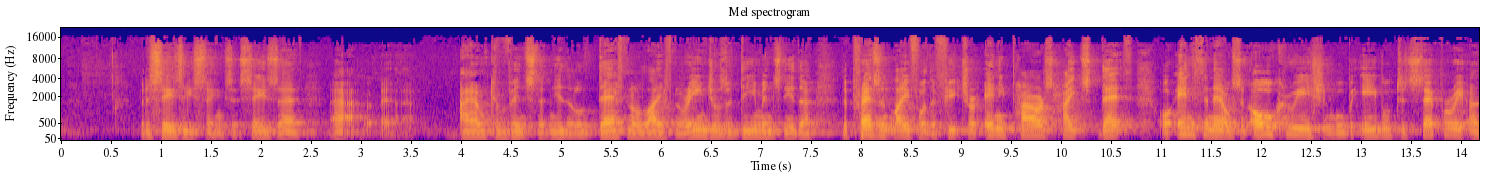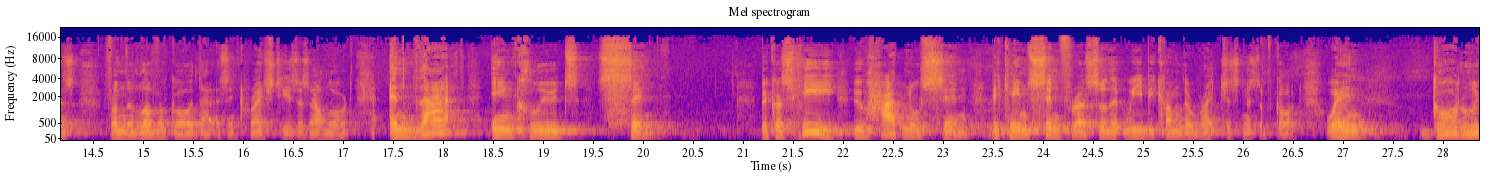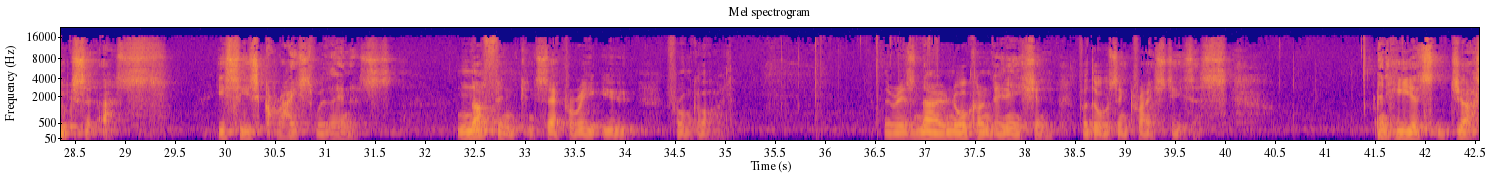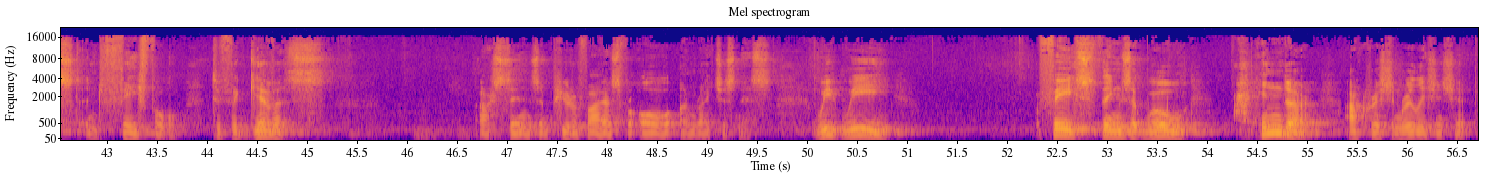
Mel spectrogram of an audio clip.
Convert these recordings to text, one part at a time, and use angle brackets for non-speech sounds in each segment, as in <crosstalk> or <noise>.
But it says these things. It says, uh, uh, I am convinced that neither death nor life, nor angels or demons, neither the present life or the future, any powers, heights, depth, or anything else in all creation will be able to separate us from the love of God that is in Christ Jesus our Lord. And that includes sin. Because he who had no sin became sin for us so that we become the righteousness of God. When God looks at us, he sees Christ within us. Nothing can separate you from God. There is now no condemnation for those in Christ Jesus. And He is just and faithful to forgive us our sins and purify us for all unrighteousness. We, we face things that will hinder our Christian relationship,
